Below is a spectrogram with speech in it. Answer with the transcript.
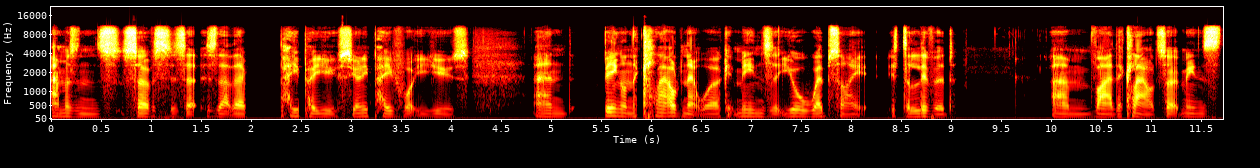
Amazon's services is that they're pay per use. You only pay for what you use. And being on the cloud network, it means that your website is delivered um, via the cloud. So it means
